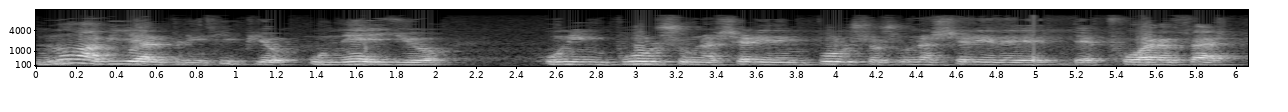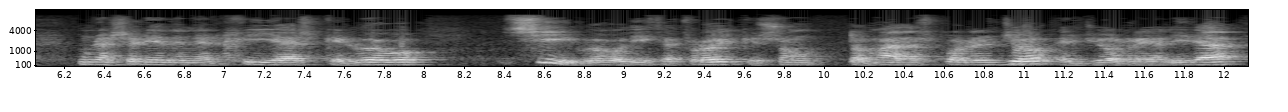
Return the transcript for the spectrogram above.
no había al principio un ello, un impulso, una serie de impulsos, una serie de fuerzas, una serie de energías que luego Sí, luego dice Freud que son tomadas por el yo, el yo realidad,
